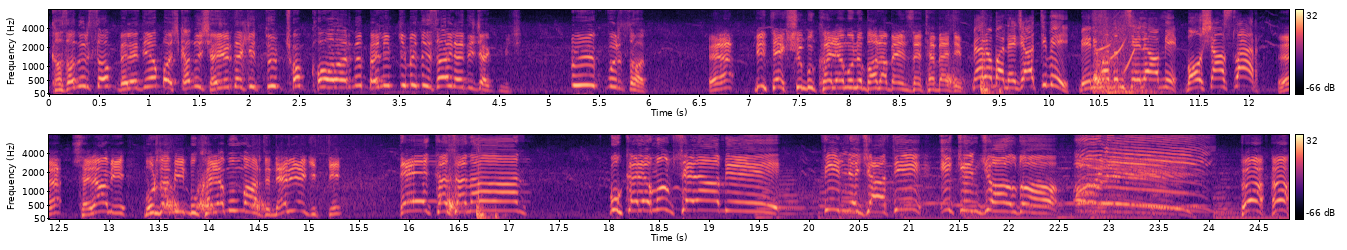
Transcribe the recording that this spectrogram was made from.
Kazanırsam belediye başkanı şehirdeki tüm çöp kovalarını benim gibi dizayn edecekmiş. Büyük fırsat. He, bir tek şu bu kalemunu bana benzetemedim. Merhaba Necati Bey. Benim adım Selami. Bol şanslar. He, Selami, burada bir bu kalemun vardı. Nereye gitti? Ve kazanan bu kalemun Selami. Fil Necati ikinci oldu. Ha, ha,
